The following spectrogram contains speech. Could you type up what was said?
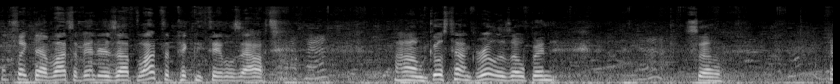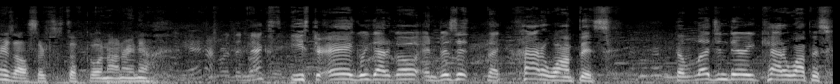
Looks like they have lots of vendors up, lots of picnic tables out. Uh-huh. Um, Ghost Town Grill is open, Yeah. so there's all sorts of stuff going on right now. Yeah. For the next Easter egg, we gotta go and visit the Catawampus, the legendary Catawampus.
